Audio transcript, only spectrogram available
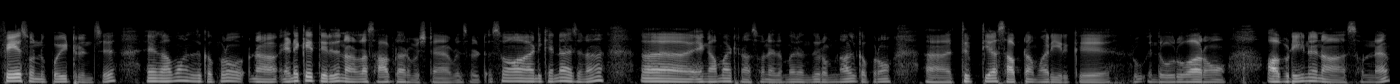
ஃபேஸ் ஒன்று போயிட்டு இருந்துச்சு எங்கள் அம்மா வந்ததுக்கப்புறம் நான் எனக்கே தெரியுது நான் நல்லா சாப்பிட ஆரம்பிச்சிட்டேன் அப்படின்னு சொல்லிட்டு. ஸோ அன்றைக்கி என்ன ஆச்சுன்னா எங்கள் அம்மாட்ட நான் சொன்னேன் இந்த மாதிரி வந்து ரொம்ப நாளுக்கு அப்புறம் திருப்தியாக சாப்பிட்டா மாதிரி இருக்குது இந்த ஒரு வாரம். அப்படின்னு நான் சொன்னேன்.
